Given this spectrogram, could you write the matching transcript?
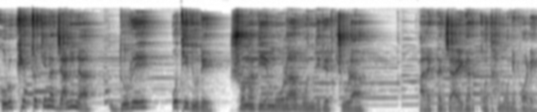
কুরুক্ষেত্র কিনা জানি না। দূরে, অতি দূরে। সোনা দিয়ে মোড়া মন্দিরের চূড়া। আর একটা জায়গার কথা মনে পড়ে।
